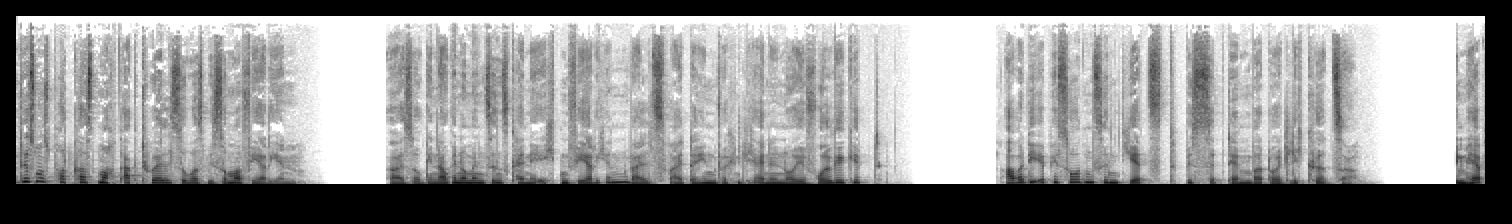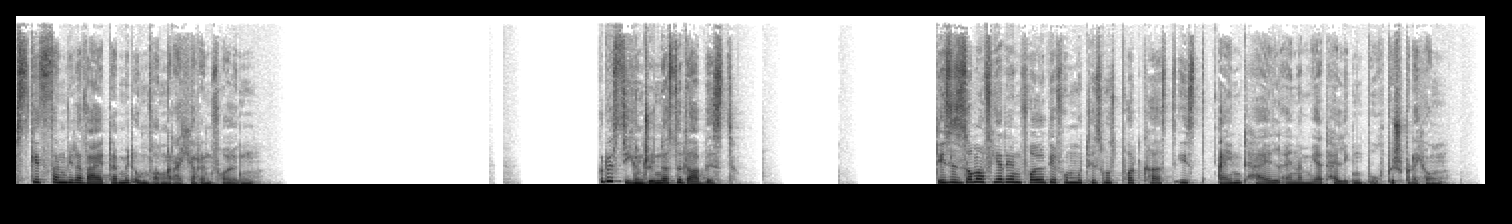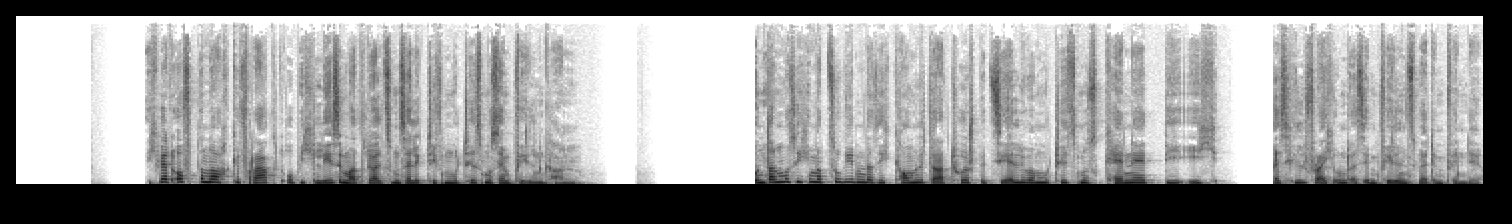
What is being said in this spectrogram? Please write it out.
Mutismus-Podcast macht aktuell sowas wie Sommerferien. Also genau genommen sind es keine echten Ferien, weil es weiterhin wöchentlich eine neue Folge gibt. Aber die Episoden sind jetzt bis September deutlich kürzer. Im Herbst geht es dann wieder weiter mit umfangreicheren Folgen. Grüß dich und schön, dass du da bist. Diese Sommerferienfolge vom Mutismus Podcast ist ein Teil einer mehrteiligen Buchbesprechung. Ich werde oft danach gefragt, ob ich Lesematerial zum selektiven Mutismus empfehlen kann. Und dann muss ich immer zugeben, dass ich kaum Literatur speziell über Mutismus kenne, die ich als hilfreich und als empfehlenswert empfinde.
